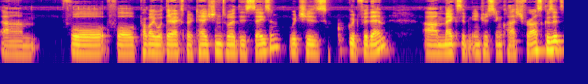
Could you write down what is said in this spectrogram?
um, for for probably what their expectations were this season, which is good for them. Um, makes it an interesting clash for us because it's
